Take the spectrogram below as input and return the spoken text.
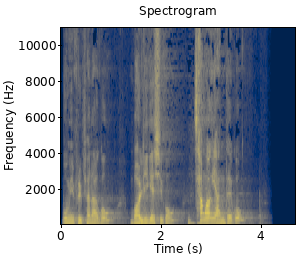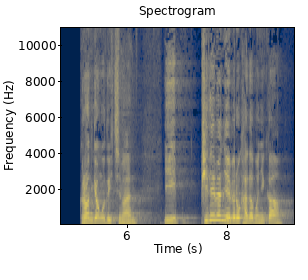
몸이 불편하고 멀리 계시고 상황이 안 되고 그런 경우도 있지만 이 비대면 예배로 가다 보니까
